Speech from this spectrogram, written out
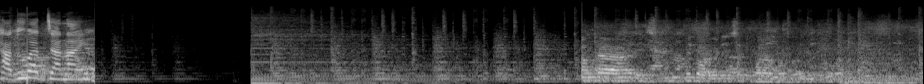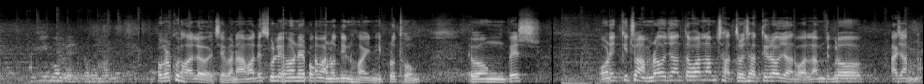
সাধুবাদ জানাই প্রোগ্রাম খুব ভালো হয়েছে। মানে আমাদের স্কুলে ধরনের প্রোগ্রাম হয়নি প্রথম। এবং বেশ অনেক কিছু আমরাও জানতে পারলাম ছাত্রছাত্রীরাও জানতে পারলাম যেগুলো জান না।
